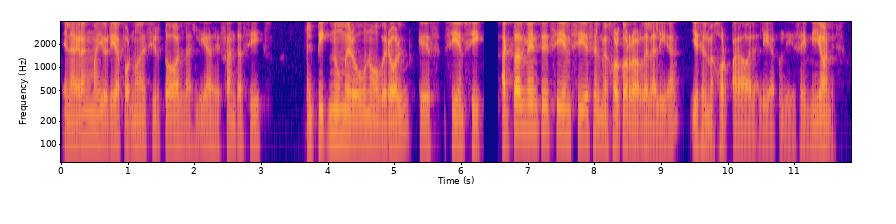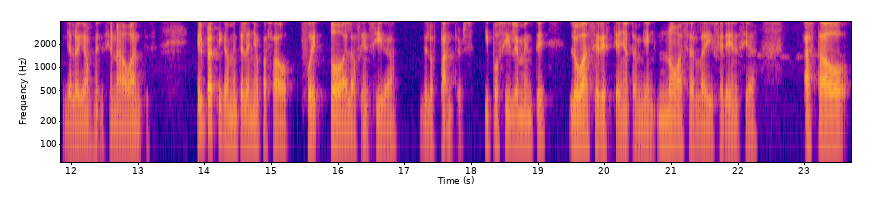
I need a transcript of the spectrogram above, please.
en la gran mayoría, por no decir todas las ligas de fantasy, el pick número uno overall, que es CMC. Actualmente CMC es el mejor corredor de la liga y es el mejor pagado de la liga con 16 millones. Ya lo habíamos mencionado antes. Él prácticamente el año pasado fue toda la ofensiva de los Panthers y posiblemente lo va a hacer este año también. No va a hacer la diferencia. Ha estado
